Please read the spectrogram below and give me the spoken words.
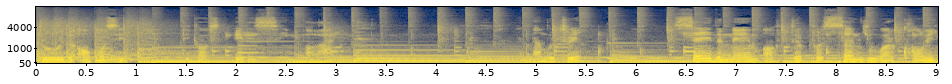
do the opposite because it is impolite. And number three, say the name of the person you are calling.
